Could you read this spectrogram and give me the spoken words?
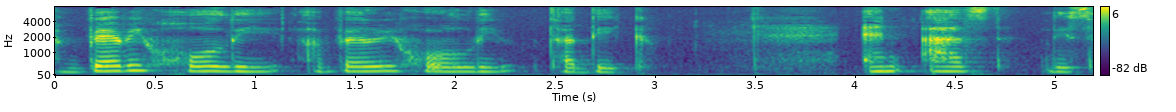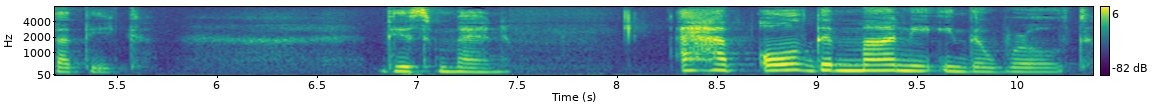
a very holy, a very holy tzaddik, and asked the tzaddik, this man, I have all the money in the world.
